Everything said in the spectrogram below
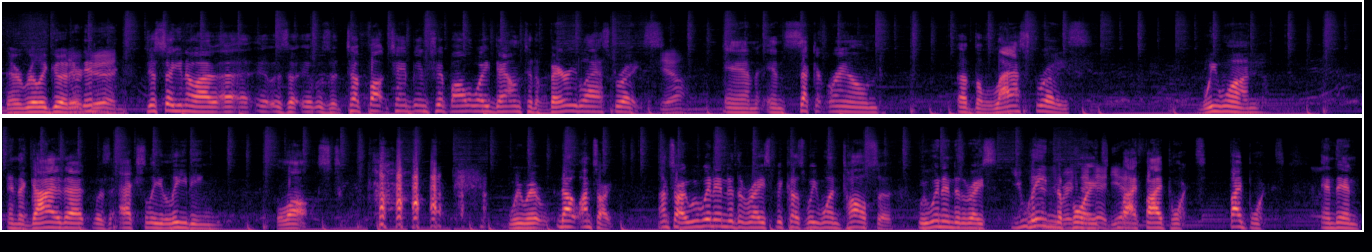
They're really good. They're It- it- good. Just so you know, I, I, it was a it was a tough fought championship all the way down to the very last race. Yeah. And in second round of the last race, we won, and the guy that was actually leading lost. we went. No, I'm sorry. I'm sorry. We went into the race because we won Tulsa. We went into the race You leading the the race points yeah. by five points. Five points. And then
